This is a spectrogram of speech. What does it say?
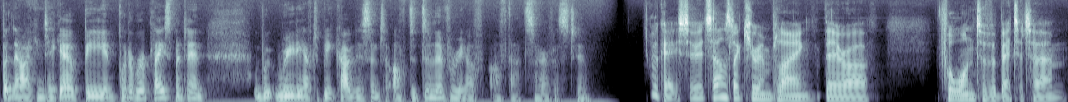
but now I can take out B and put a replacement in. We really have to be cognizant of the delivery of, of that service too. Okay, so it sounds like you're implying there are, for want of a better term,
